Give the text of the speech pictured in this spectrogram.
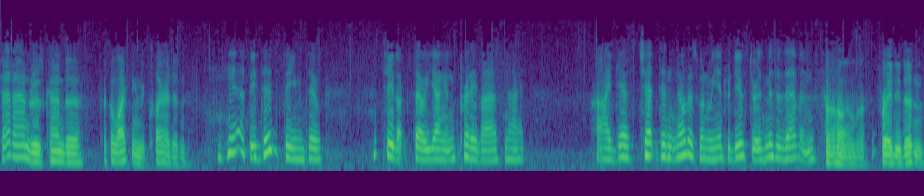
Chet Andrews kind of took a liking to Claire, didn't he? Yes, he did seem to. She looked so young and pretty last night. I guess Chet didn't notice when we introduced her as Mrs. Evans. Oh, I'm afraid he didn't.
